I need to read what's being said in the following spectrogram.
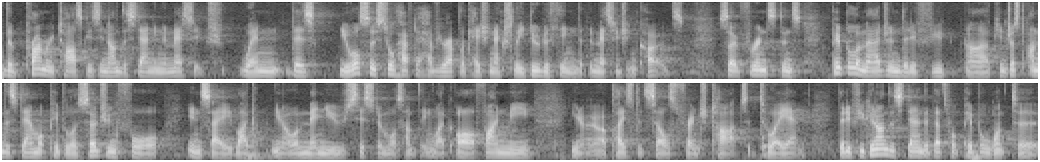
the primary task is in understanding the message when there's you also still have to have your application actually do the thing that the message encodes. So for instance, people imagine that if you uh, can just understand what people are searching for in say like, you know, a menu system or something like, oh, find me, you know, a place that sells French tarts at 2 a.m that if you can understand that that's what people want to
